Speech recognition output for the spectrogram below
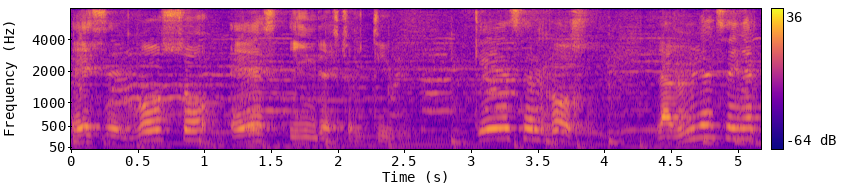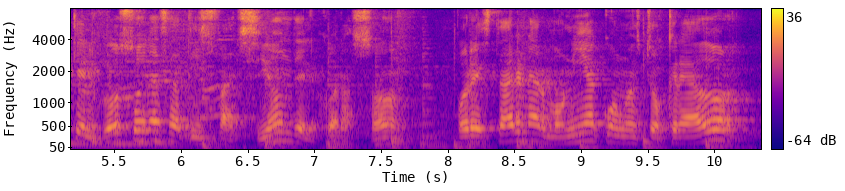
ese gozo es indestructible. ¿Qué es el gozo? La Biblia enseña que el gozo es la satisfacción del corazón por estar en armonía con nuestro Creador.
